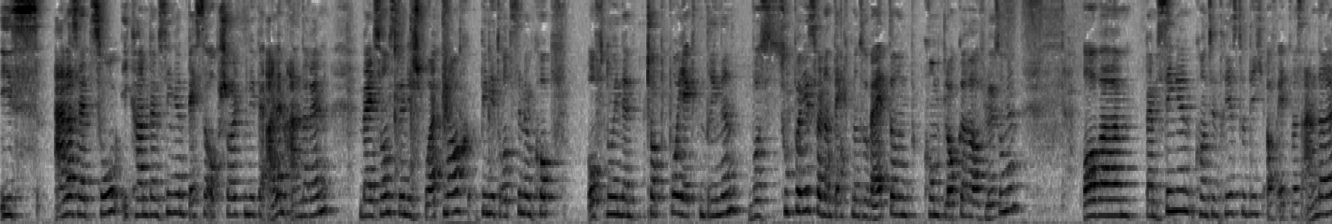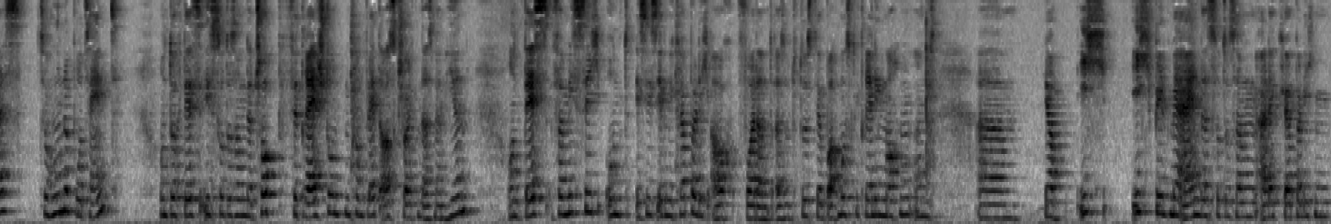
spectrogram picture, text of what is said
ist einerseits so, ich kann beim Singen besser abschalten wie bei allem anderen, weil sonst, wenn ich Sport mache, bin ich trotzdem im Kopf oft nur in den Jobprojekten drinnen, was super ist, weil dann denkt man so weiter und kommt lockerer auf Lösungen. Aber beim Singen konzentrierst du dich auf etwas anderes zu 100 Prozent und durch das ist sozusagen der Job für drei Stunden komplett ausgeschaltet aus meinem Hirn. Und das vermisse ich und es ist irgendwie körperlich auch fordernd. Also du tust ja Bauchmuskeltraining machen und ähm, ja, ich ich bilde mir ein, dass sozusagen alle körperlichen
